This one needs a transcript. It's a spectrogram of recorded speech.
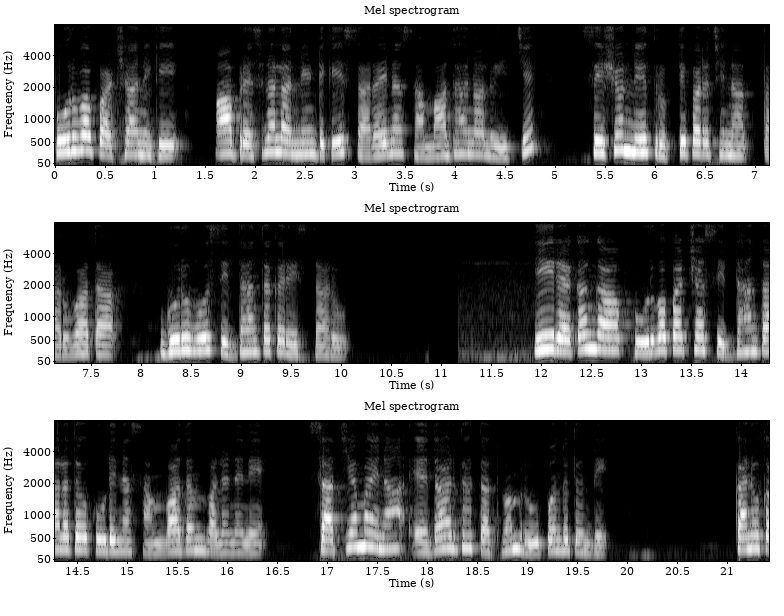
పూర్వపక్షానికి ఆ ప్రశ్నలన్నింటికి సరైన సమాధానాలు ఇచ్చి శిష్యుణ్ణి తృప్తిపరచిన తరువాత గురువు సిద్ధాంతకరిస్తారు. ఈ రకంగా పూర్వపక్ష సిద్ధాంతాలతో కూడిన సంవాదం వలననే సత్యమైన యథార్థ తత్వం రూపొందుతుంది. కనుక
